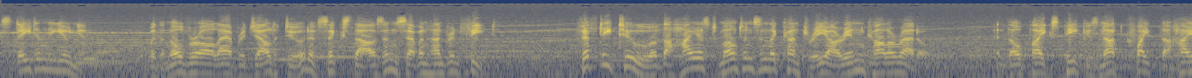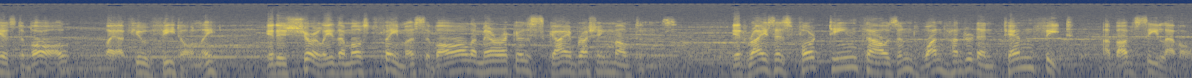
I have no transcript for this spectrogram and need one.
state in the Union, with an overall average altitude of 6,700 feet. 52 of the highest mountains in the country are in Colorado. And though Pikes Peak is not quite the highest of all, by a few feet only, it is surely the most famous of all America's sky-brushing mountains. It rises 14,110 feet above sea level,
